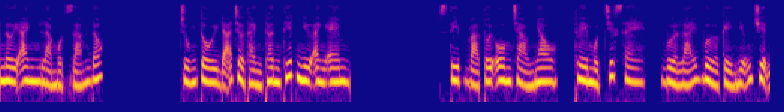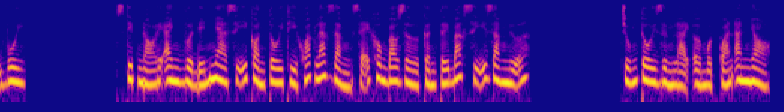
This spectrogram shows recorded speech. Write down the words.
nơi anh là một giám đốc. Chúng tôi đã trở thành thân thiết như anh em. Steve và tôi ôm chào nhau, thuê một chiếc xe, vừa lái vừa kể những chuyện vui. Steve nói anh vừa đến nha sĩ còn tôi thì khoác lác rằng sẽ không bao giờ cần tới bác sĩ răng nữa. Chúng tôi dừng lại ở một quán ăn nhỏ.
